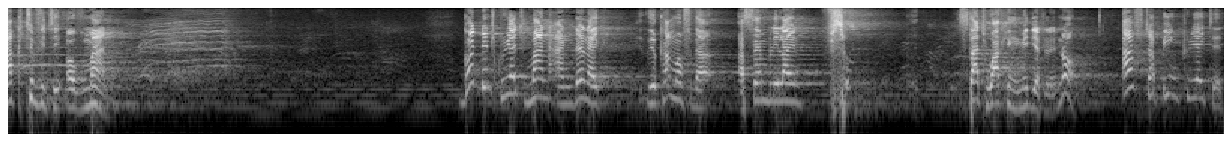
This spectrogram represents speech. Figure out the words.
activity of man? God didn't create man and then like you come off the assembly line, start working immediately. No. After being created,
